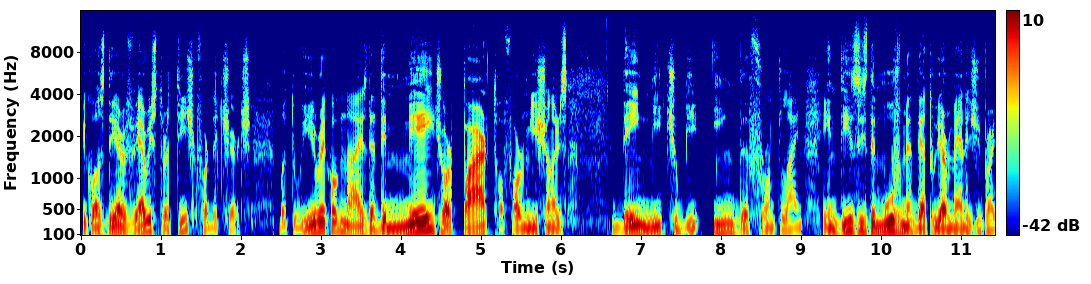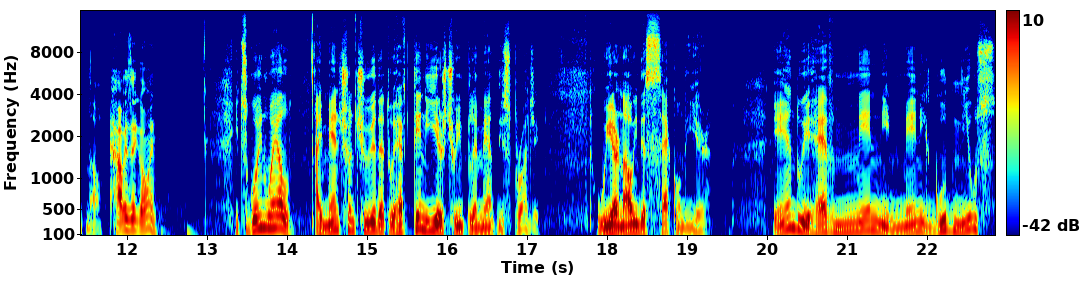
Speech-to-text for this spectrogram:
because they are very strategic for the church. But we recognize that the major part of our missionaries they need to be in the front line. And this is the movement that we are managing right now. How is it going? It's going well. I mentioned to you that we have 10 years to implement this project. We are now in the second year. And we have many, many good news.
